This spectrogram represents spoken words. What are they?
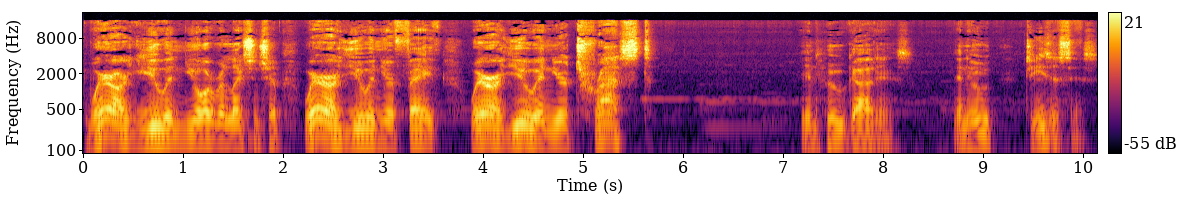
Where are you in your relationship? Where are you in your faith? Where are you in your trust? in who God is and who Jesus is.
